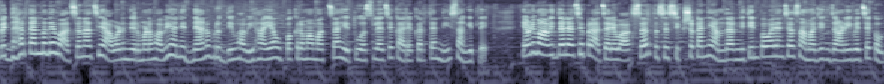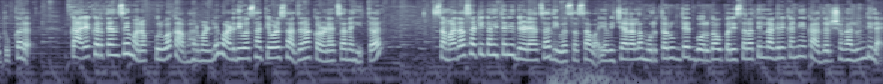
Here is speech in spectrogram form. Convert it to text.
विद्यार्थ्यांमध्ये वाचनाची आवड निर्माण व्हावी आणि ज्ञानवृद्धी व्हावी हा या उपक्रमामागचा हेतू असल्याचे कार्यकर्त्यांनी सांगितले. यावेळी महाविद्यालयाचे प्राचार्य वाघसर तसेच शिक्षकांनी आमदार नितीन पवार यांच्या सामाजिक जाणीवेचे कौतुक करत. कार्यकर्त्यांचे मनपूर्वक आभार मानले. वाढदिवस हा केवळ साजरा करण्याचा नाही तर समाजासाठी काहीतरी देण्याचा दिवस असावा या विचाराला मूर्तरूप देत बोरगाव परिसरातील नागरिकांनी एक आदर्श घालून दिलाय.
